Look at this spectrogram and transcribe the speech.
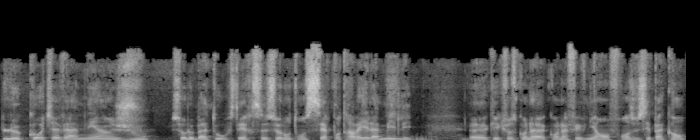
le coach avait amené un joug sur le bateau, c'est-à-dire ce ce dont on se sert pour travailler la mêlée. Euh, quelque chose qu'on a, qu'on a fait venir en France, je sais pas quand.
